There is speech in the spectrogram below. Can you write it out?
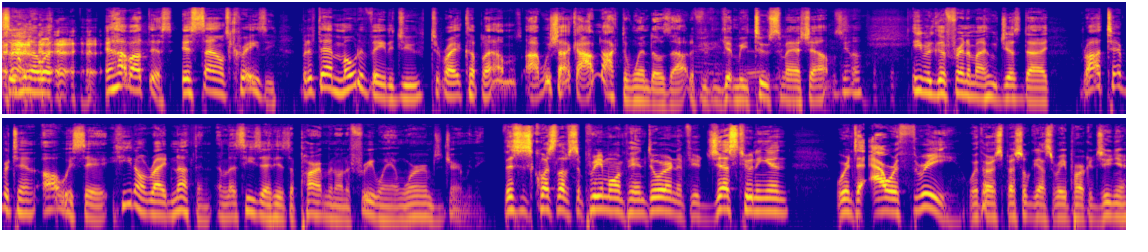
so you know what? And how about this? It sounds crazy, but if that motivated you to write a couple of albums, I wish I could. I'll knock the windows out if you can get me two smash albums. You know, even a good friend of mine who just died. Rod Temperton always said he don't write nothing unless he's at his apartment on the freeway in Worms, Germany. This is Questlove Supremo on Pandora, and if you're just tuning in, we're into hour three with our special guest Ray Parker Jr.,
